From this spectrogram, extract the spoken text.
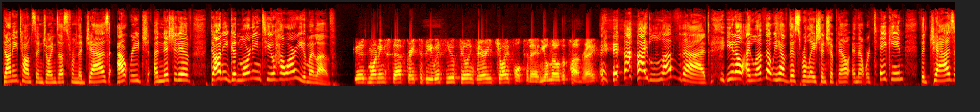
Donnie Thompson joins us from the Jazz Outreach Initiative. Donnie, good morning to you. How are you, my love? Good morning, Steph. Great to be with you. Feeling very joyful today, and you'll know the pun, right? I love that. You know, I love that we have this relationship now and that we're taking the Jazz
